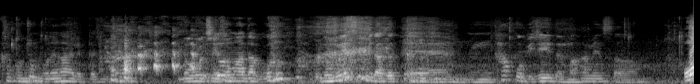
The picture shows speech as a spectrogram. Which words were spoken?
카톡 좀 보내놔야겠다 진짜. 너무 죄송하다고. 너무 했습니다 그때. 음, 학고 BJ들 막 하면서. 와!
